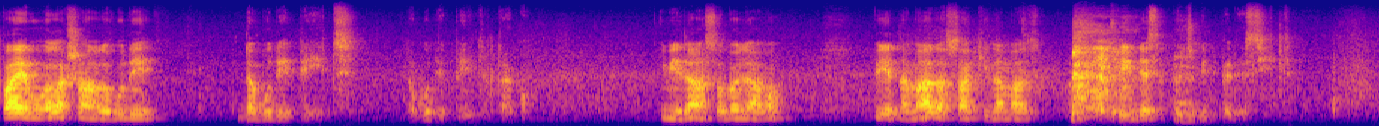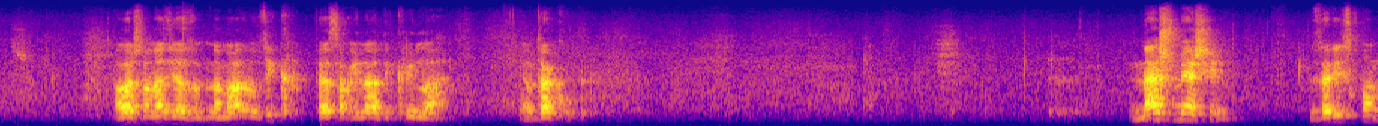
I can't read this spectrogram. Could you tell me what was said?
Pa je mu olakšano da bude, da bude pet. Da bude pet, tako. I mi danas obavljamo pet namaza, svaki namaz 30, to će biti 50. Allah što naziva namazom zikr, fesam ila zikrila, je li tako? Naš meši za riskom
